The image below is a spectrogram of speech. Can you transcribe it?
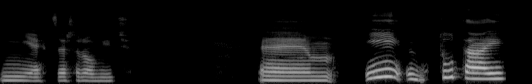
nie chcesz robić. I tutaj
